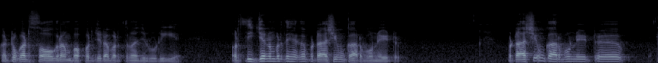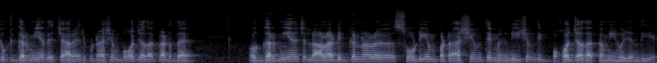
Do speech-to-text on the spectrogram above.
ਘੱਟੋ ਘੱਟ 100 ਗ੍ਰਾਮ ਬਫਰ ਜਿਹੜਾ ਵਰਤਣਾ ਜ਼ਰੂਰੀ ਹੈ। ਔਰ ਤੀਜੇ ਨੰਬਰ ਤੇ ਹੈਗਾ ਪੋਟਾਸ਼ੀਅਮ ਕਾਰਬੋਨੇਟ। ਪੋਟਾਸ਼ੀਅਮ ਕਾਰਬੋਨੇਟ, ਕਿਉਂਕਿ ਗਰਮੀਆਂ ਦੇ ਚਾਰਿਆਂ 'ਚ ਪੋਟਾਸ਼ੀਅਮ ਬਹੁਤ ਜ਼ਿਆਦਾ ਘਟਦਾ ਹੈ, ਔਰ ਗਰਮੀਆਂ 'ਚ ਲਾਲਾ ਡਿੱਗਣ ਨਾਲ ਸੋਡੀਅਮ, ਪੋਟਾਸ਼ੀਅਮ ਤੇ ਮੈਗਨੀਸ਼ੀਅਮ ਦੀ ਬਹੁਤ ਜ਼ਿਆਦਾ ਕਮੀ ਹੋ ਜਾਂਦੀ ਹੈ।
